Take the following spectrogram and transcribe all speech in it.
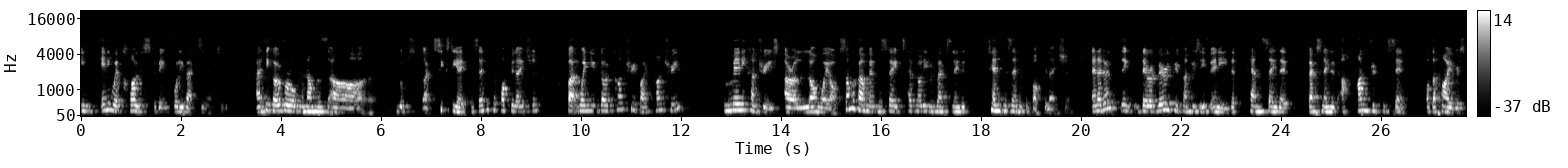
in anywhere close to being fully vaccinated. I think overall the numbers are looks like 68% of the population. But when you go country by country, many countries are a long way off. Some of our member states have not even vaccinated 10% of the population. And I don't think there are very few countries, if any, that can say they've vaccinated 100% of the high risk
